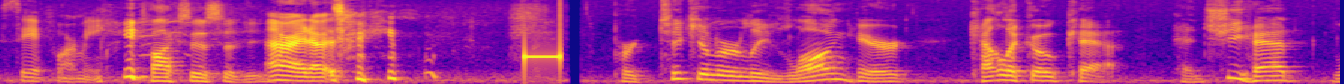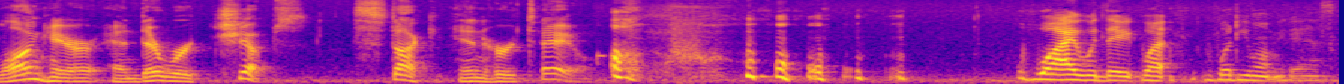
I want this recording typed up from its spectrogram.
say it for me. Toxicity. All right, I was. particularly long haired calico cat. And she had long hair, and there were chips stuck in her tail. oh. Why would they? What? What do you want me to ask?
